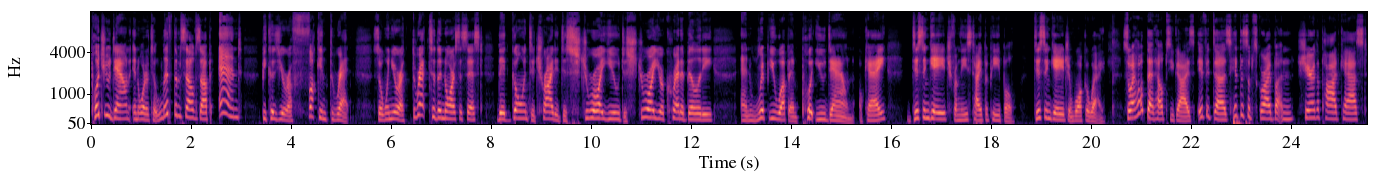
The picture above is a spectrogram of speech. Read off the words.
put you down in order to lift themselves up and because you're a fucking threat. So when you're a threat to the narcissist, they're going to try to destroy you, destroy your credibility, and rip you up and put you down, okay? Disengage from these type of people disengage and walk away. So I hope that helps you guys. If it does, hit the subscribe button, share the podcast,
